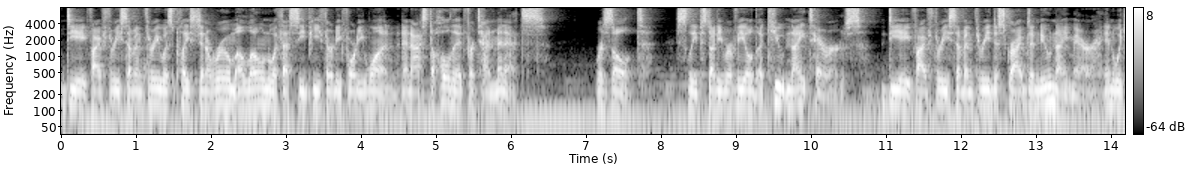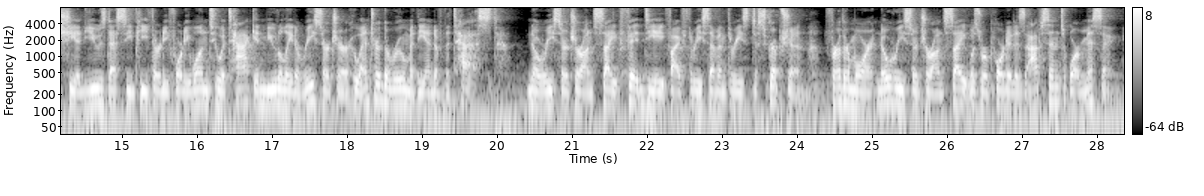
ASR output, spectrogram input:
D85373 was placed in a room alone with SCP-3041 and asked to hold it for 10 minutes. Result, sleep study revealed acute night terrors, D85373 described a new nightmare, in which she had used SCP-3041 to attack and mutilate a researcher who entered the room at the end of the test. No researcher on site fit D85373's description. Furthermore, no researcher on site was reported as absent or missing.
